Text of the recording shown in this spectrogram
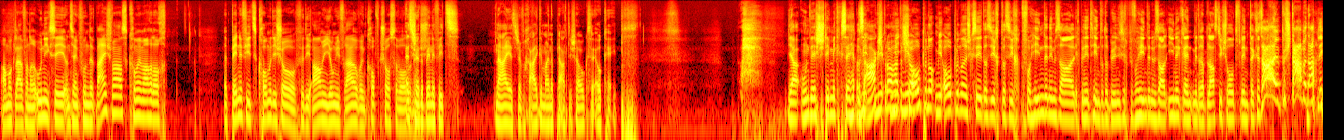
Amoklauf an einer Uni gesehen und sie haben gefunden, weißt du was, komm, wir machen doch eine Benefits-Comedy-Show für die arme junge Frau, die in den Kopf geschossen worden Es ist nicht der Benefits. Nein, es ist einfach allgemein eine geplante Show. gewesen. Okay. pff. Ja, und wie ist die Stimmung gesehen? Hat man es Also, angesprochen mein, an der mein, Show? Opener, mein Opener ist gesehen, dass ich, dass ich von hinten im Saal, ich bin nicht hinter der Bühne, ich bin von hinten im Saal reingerannt mit einer Plastikschrotflinte und gesagt, ah, besterben alle!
